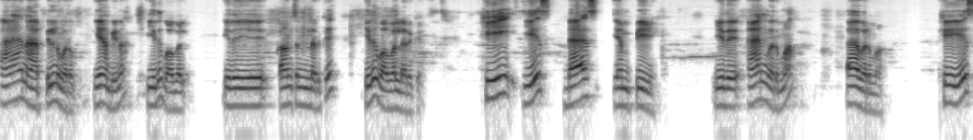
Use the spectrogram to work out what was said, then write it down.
ஆன் ஆப்பிள்னு வரும். ஏன் அப்படின்னா இது வவல் இது கான்சனன்ட்ல இருக்கு இது வவல்ல இருக்கு. ஹி இஸ் டேஸ் எம்பி இது ஆன் வருமா ஆ வருமா? ஹி இஸ்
